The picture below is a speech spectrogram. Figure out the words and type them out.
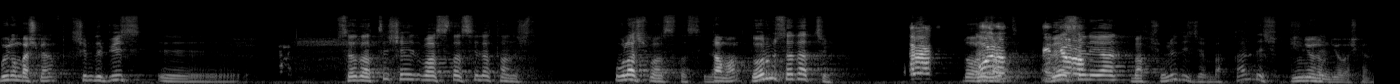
Buyurun başkanım. Şimdi biz e, Sedat'ı şey vasıtasıyla tanıştık. Ulaş vasıtasıyla. Tamam. Doğru mu Sedat'cığım? Evet. Doğru. Buyurun. Evet. Ben Dinliyorum. seni yani bak şunu diyeceğim bak kardeşim. Dinliyorum şimdi- diyor başkanım.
